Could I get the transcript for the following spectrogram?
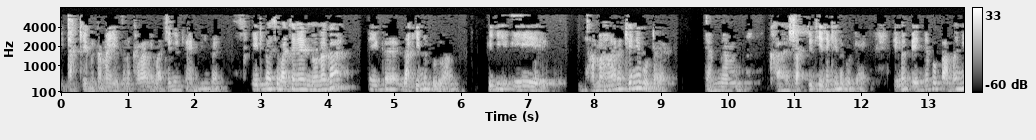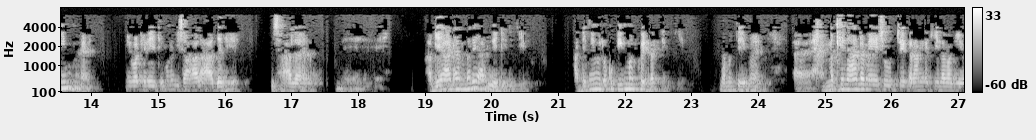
ඉතක්කේම තමයි එතන කරන්නේ වචනේ කියන්නේ. ඊට පස්සේ වචනේ නොනග ඒක දකින්න පුළුවන්. ඉතින් ඒ සමහර කෙනෙකුට යම් ශක්තිය තියෙන කෙනෙකුට ඒක වෙන්නපු පමණින්ම මේව කෙරේ තිබුණ විශාල ආදරය විශාල අගේ ආඩම්බරේ අඩු වෙන්න තියෙනවා. අද මේ ලොකු පිම්මක් වෙන්නත් තියෙනවා. නමුත් එහෙම හැම කෙනාට මේ සූත්‍රය කරන්න කියලා වගේ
